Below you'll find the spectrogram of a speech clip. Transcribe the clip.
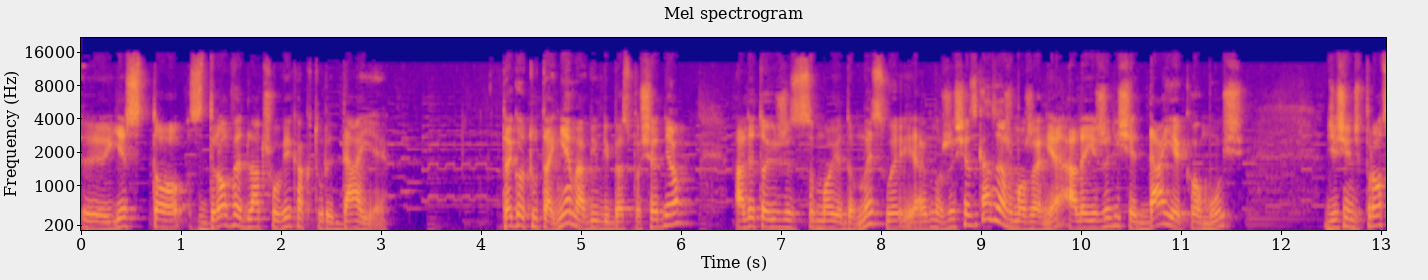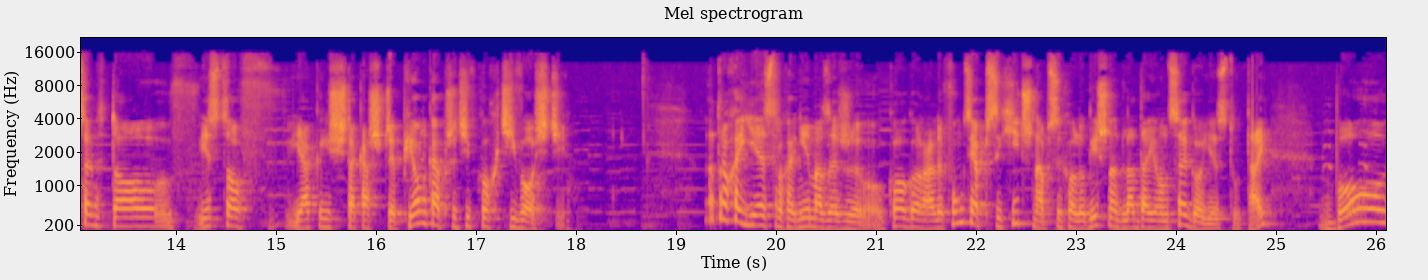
yy, jest to zdrowe dla człowieka, który daje. Tego tutaj nie ma w Biblii bezpośrednio, ale to już są moje domysły. Ja, może się zgadzasz, może nie, ale jeżeli się daje komuś, 10% to jest to jakaś taka szczepionka przeciwko chciwości. No trochę jest, trochę nie ma, zależy o kogo, ale funkcja psychiczna, psychologiczna dla dającego jest tutaj, bo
